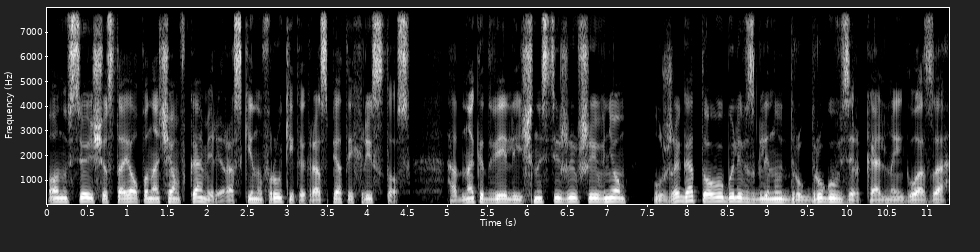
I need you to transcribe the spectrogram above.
Он все еще стоял по ночам в камере, раскинув руки, как распятый Христос, однако две личности, жившие в нем, уже готовы были взглянуть друг другу в зеркальные глаза.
